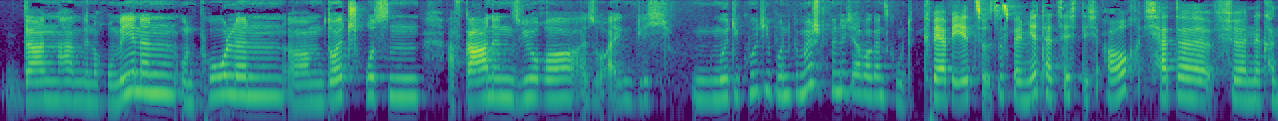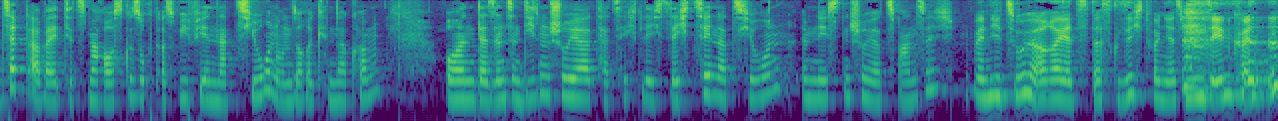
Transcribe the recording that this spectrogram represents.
Dann haben wir noch Rumänen und Polen, ähm, Deutschrussen, Afghanen, Syrer, also eigentlich Multikulti bunt gemischt, finde ich aber ganz gut. Querbeet, so ist es bei mir tatsächlich auch. Ich hatte für eine Konzeptarbeit jetzt mal rausgesucht, aus wie vielen Nationen unsere Kinder kommen. Und da sind es in diesem Schuljahr tatsächlich 16 Nationen, im nächsten Schuljahr 20. Wenn die Zuhörer jetzt das Gesicht von Jasmin sehen könnten.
